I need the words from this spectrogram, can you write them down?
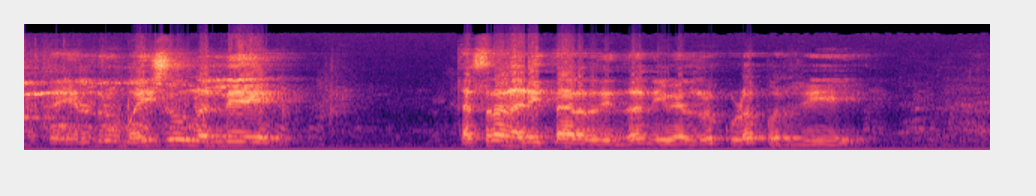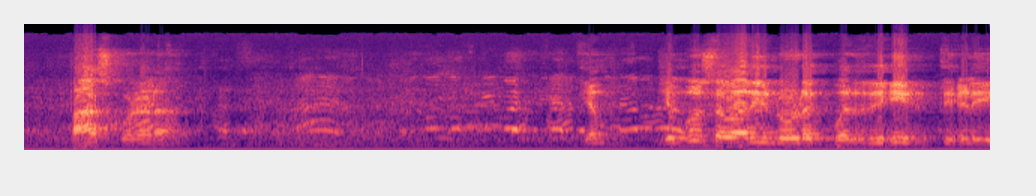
ಮತ್ತೆ ಎಲ್ಲರೂ ಮೈಸೂರಿನಲ್ಲಿ ದಸರಾ ನಡೀತಾ ಇರೋದ್ರಿಂದ ನೀವೆಲ್ಲರೂ ಕೂಡ ಬರ್ರಿ. ಪಾಸ್ ಕೊಡೋಣ. ಜಂಬೂ ಸವಾರಿ ನೋಡಕ್ ಬರ್ರಿ ಅಂತೇಳಿ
